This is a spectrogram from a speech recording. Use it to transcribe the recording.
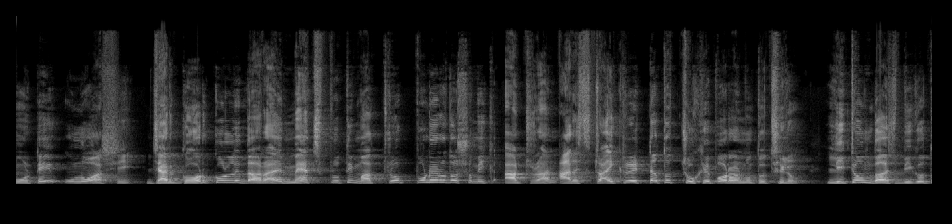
মোটে উনআশি যার গড় করলে দাঁড়ায় ম্যাচ প্রতি মাত্র পনেরো দশমিক আট রান আর স্ট্রাইক রেটটা তো চোখে পড়ার মতো ছিল। লিটন দাস বিগত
